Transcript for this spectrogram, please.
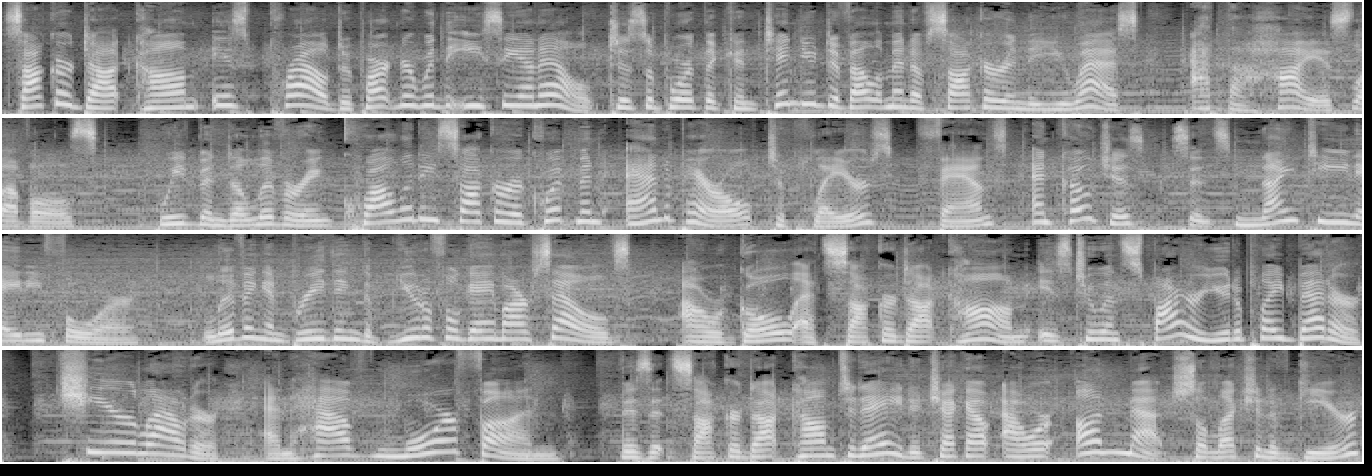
Soccer.com is proud to partner with the ECNL to support the continued development of soccer in the U.S. at the highest levels. We've been delivering quality soccer equipment and apparel to players, fans, and coaches since 1984. Living and breathing the beautiful game ourselves, our goal at soccer.com is to inspire you to play better, cheer louder, and have more fun. Visit soccer.com today to check out our unmatched selection of gear,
